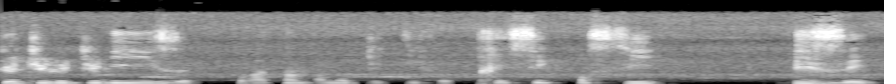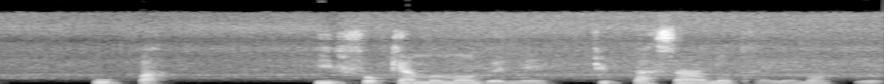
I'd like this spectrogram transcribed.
que tu l'utilises pour atteindre un objectif précis, concis, visé ou pas. Il faut qu'à un moment donné, tu passes à un autre élément qui est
